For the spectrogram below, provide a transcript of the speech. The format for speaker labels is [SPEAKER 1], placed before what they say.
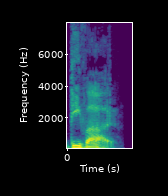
[SPEAKER 1] Divar.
